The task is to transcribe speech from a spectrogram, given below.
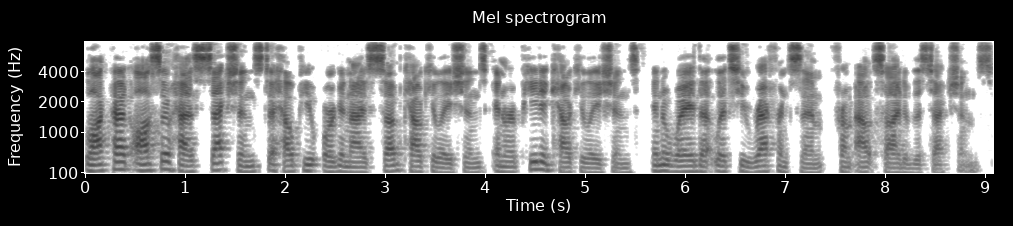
Blockpad also has sections to help you organize subcalculations and repeated calculations in a way that lets you reference them from outside of the sections.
